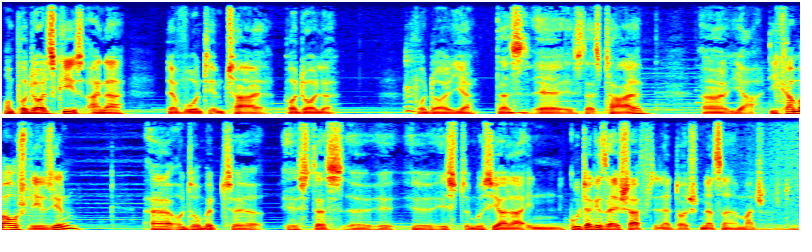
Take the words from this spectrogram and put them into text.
Und Podolski ist einer, der wohnte im Tal, Podole. Podolje, das mhm. äh, ist das Tal. Äh, ja, die kam aus Schlesien äh, und somit äh, ist das äh, äh ist Musiala in guter Gesellschaft in der deutschen Nationalmannschaft.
